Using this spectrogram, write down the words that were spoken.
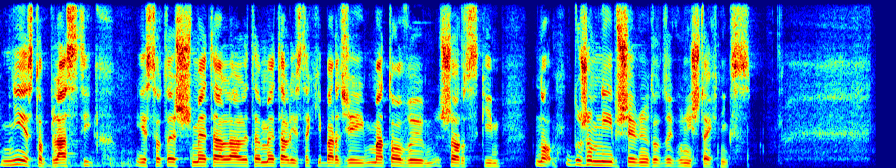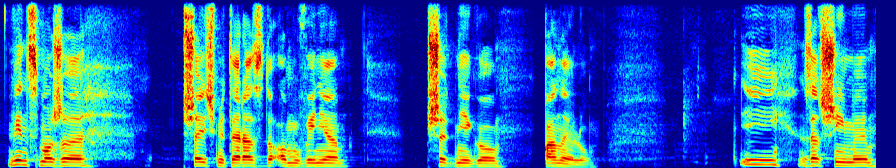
Nie jest to plastik, jest to też metal, ale ten metal jest taki bardziej matowy, szorstki. No, dużo mniej przyjemny do dotyku niż Technics. Więc może przejdźmy teraz do omówienia przedniego panelu. I zacznijmy.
